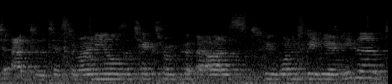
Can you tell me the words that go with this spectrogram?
to add to the testimonials, a text from an artist who wanted to be here and isn't.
